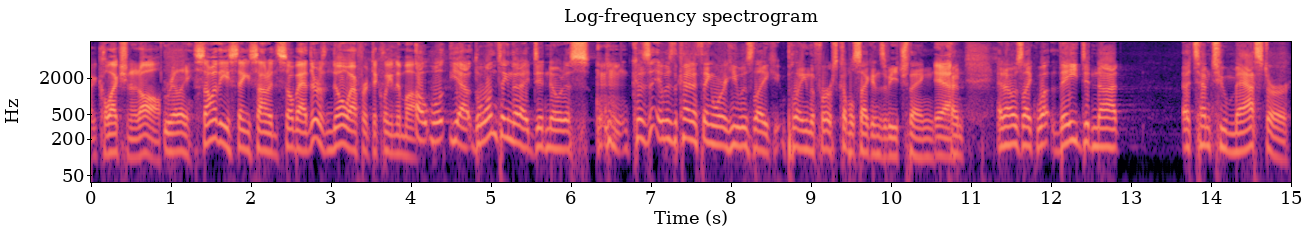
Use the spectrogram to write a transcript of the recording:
uh, collection at all. Really? some of these things sounded so bad. There was no effort to clean them up. Oh well, yeah. The one thing that I did notice because it was the kind of thing where he was like playing the first couple seconds of each thing, Yeah. kind- and I was like, what? They did not attempt to master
